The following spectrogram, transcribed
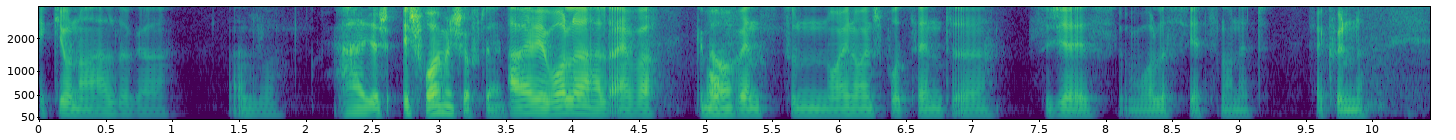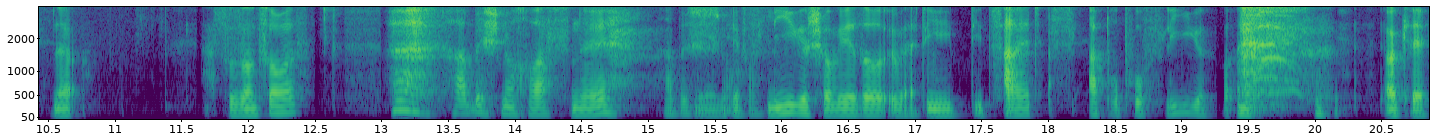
regional sogar. Also. Ja, ich, ich freue mich auf den. Aber wir wollen halt einfach, Genau. auch wenn es zu 99 Prozent äh, sicher ist, wir wollen es jetzt noch nicht verkünden. Ja. Hast du sonst noch was? Habe ich noch was? Nö. Habe ich noch Wir was? fliegen schon wieder so über die, die Zeit. F- Apropos Fliege. Okay.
